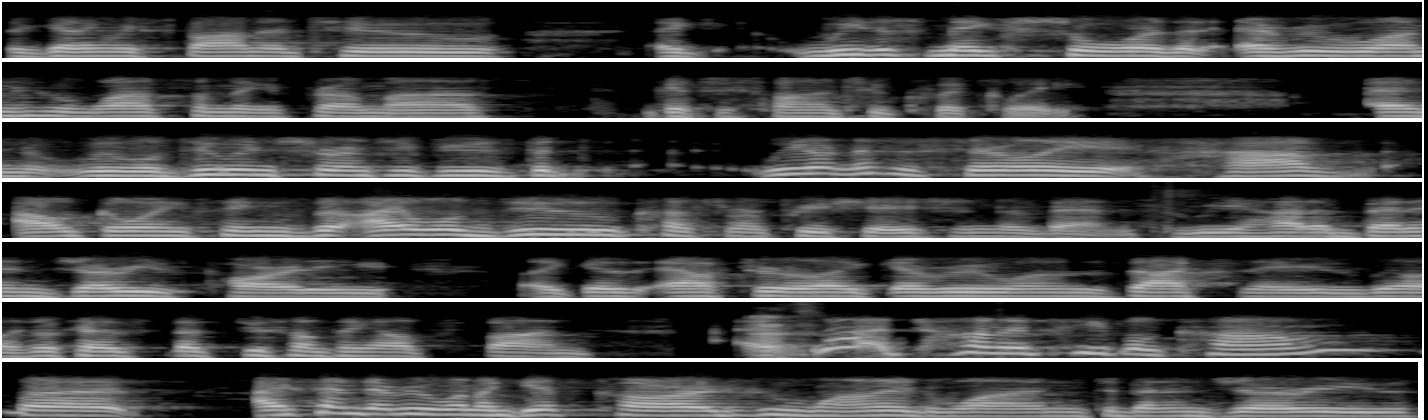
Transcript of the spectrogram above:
they're getting responded to. Like we just make sure that everyone who wants something from us gets responded to quickly. And we will do insurance reviews, but we don't necessarily have outgoing things. But I will do customer appreciation events. We had a Ben and Jerry's party, like after like everyone was vaccinated. We're like, okay, let's, let's do something else fun. That's- It's not a ton of people come, but I sent everyone a gift card who wanted one to Ben and Jerry's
